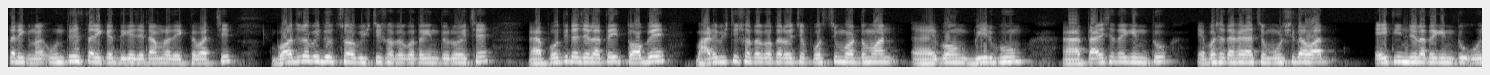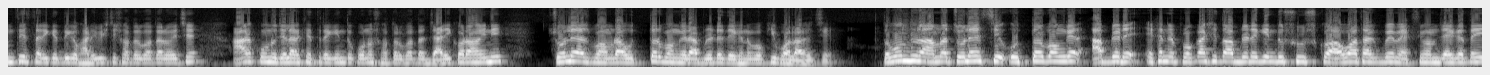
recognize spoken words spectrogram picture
তারিখ নয়, উনত্রিশ তারিখের দিকে যেটা আমরা দেখতে পাচ্ছি বজ্র বিদ্যুৎ সহ বৃষ্টির সতর্কতা কিন্তু রয়েছে প্রতিটা জেলাতেই। তবে ভারী বৃষ্টির সতর্কতা রয়েছে পশ্চিম বর্ধমান এবং বীরভূম তারই সাথে কিন্তু এপাশে দেখা যাচ্ছে মুর্শিদাবাদ এই তিন জেলাতে কিন্তু উনত্রিশ তারিখের দিকে ভারী বৃষ্টির সতর্কতা রয়েছে। আর কোনো জেলার ক্ষেত্রে কিন্তু কোনো সতর্কতা জারি করা হয়নি। চলে আসব আমরা উত্তরবঙ্গের আপডেটে দেখে নেব কি বলা হয়েছে। তো বন্ধুরা, আমরা চলে এসেছি উত্তরবঙ্গের আপডেটে এখানে প্রকাশিত আপডেটে কিন্তু শুষ্ক আবহাওয়া থাকবে ম্যাক্সিমাম জায়গাতেই,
